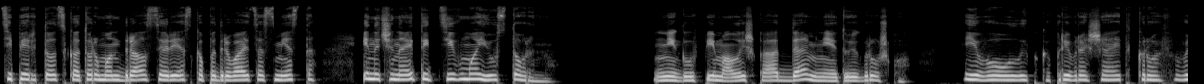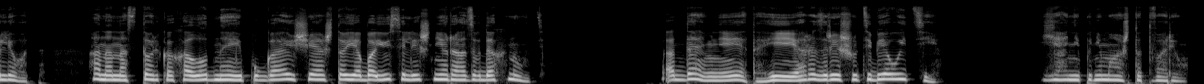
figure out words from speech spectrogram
Теперь тот, с которым он дрался, резко подрывается с места и начинает идти в мою сторону. «Не глупи, малышка, отдай мне эту игрушку». Его улыбка превращает кровь в лед. Она настолько холодная и пугающая, что я боюсь лишний раз вдохнуть. «Отдай мне это, и я разрешу тебе уйти», я не понимаю, что творю.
